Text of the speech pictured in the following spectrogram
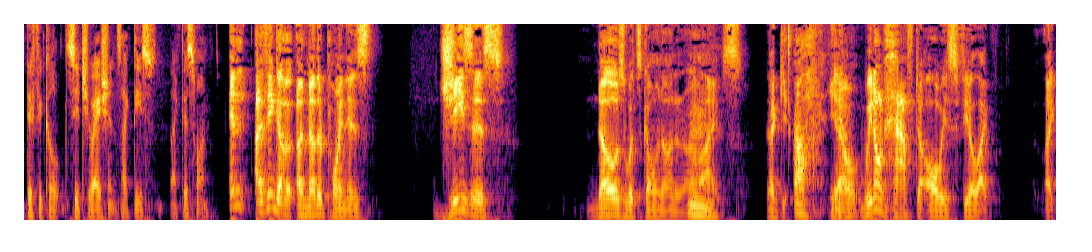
difficult situations like these, like this one. And I think a, another point is Jesus knows what's going on in our lives. Like, you Mm. yeah. know, we don't have to always feel like, like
